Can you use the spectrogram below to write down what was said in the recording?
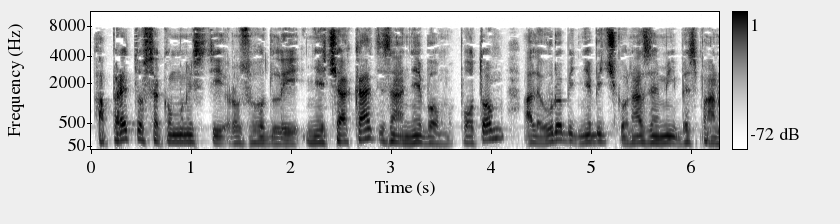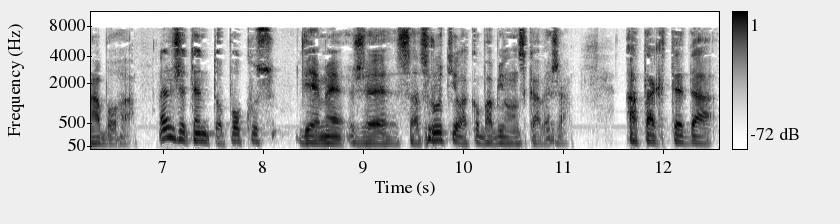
A preto sa komunisti rozhodli nečakať za nebom potom, ale urobiť nebičko na zemi bez pána Boha. Lenže tento pokus vieme, že sa zrútil ako babylonská väža. A tak teda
